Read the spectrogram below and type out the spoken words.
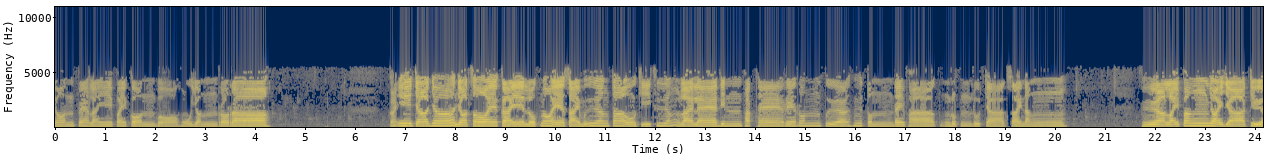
ย้อนแปรไหลไปก่อนบ่หูย่อนรอรา ไก่จะยายอดซอยไก่ลูกน้อยสายเมืองเต้าขี่เครื่องลายแลดินพัดแผ่เรร่นเปื่อหือตนได้ผากรุดหลุดจากสายหนังเหื่อไหลปังย่อยยาเจือ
